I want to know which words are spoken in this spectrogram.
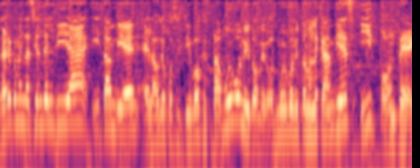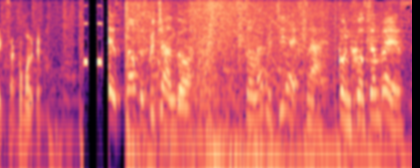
la recomendación del día y también el audio positivo que está muy bonito, amigos. Muy bonito, no le cambies. Y ponte exa, como de que no. Estás escuchando Celebrity Exa con José Andrés.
